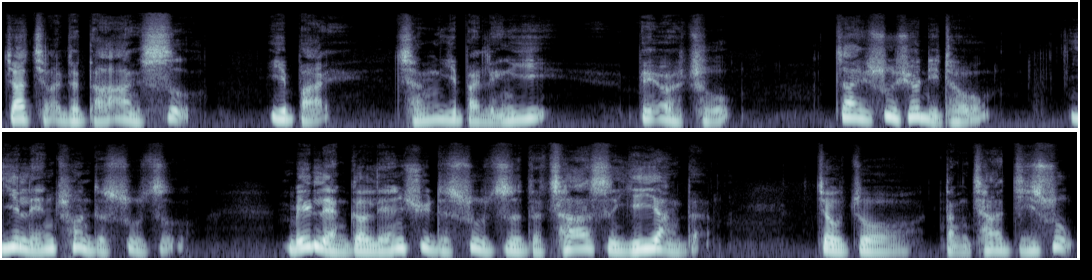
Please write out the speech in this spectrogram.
加起来的答案是一百乘一百零一被二除。在数学里头，一连串的数字，每两个连续的数字的差是一样的，叫做等差级数，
